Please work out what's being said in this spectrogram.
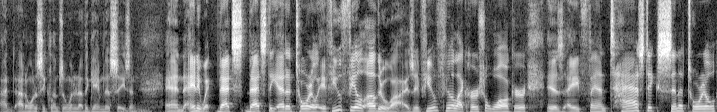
I, I don't want to see Clemson win another game this season. And anyway, that's that's the editorial. If you feel otherwise, if you feel like Herschel Walker is a fantastic senatorial,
